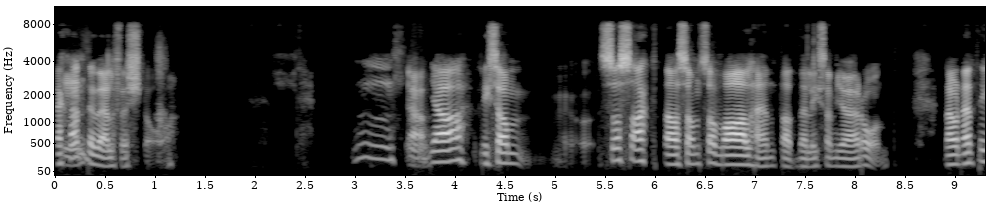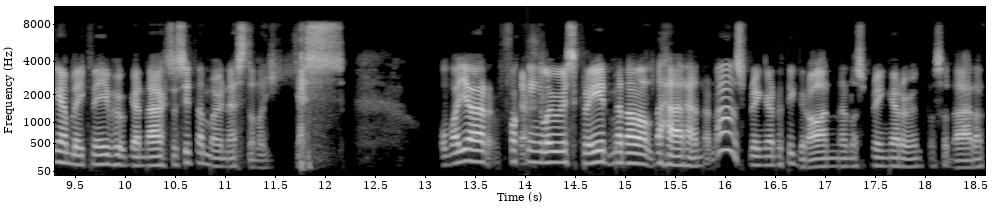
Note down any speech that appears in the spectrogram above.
Det kan mm. du väl förstå. Mm, ja. ja, liksom så sakta som så valhänt att det liksom gör ont när hon äntligen blir knivhuggen där så sitter man ju nästan och yes! Och vad gör fucking ja. Lewis Creed medan allt det här händer? Nah, han springer till grannen och springer runt och sådär. Att,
